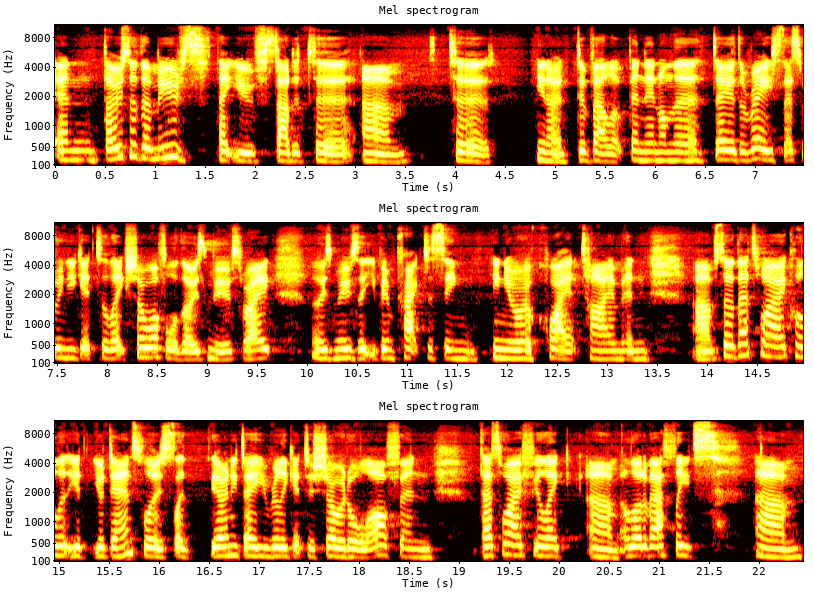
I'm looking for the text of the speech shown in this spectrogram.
and those are the moves that you've started to um, to you know develop. And then on the day of the race that's when you get to like show off all those moves right? Those moves that you've been practicing in your quiet time. And um, so that's why i call it your, your, dance floor. It's like the only day you really get to show it all off. And that's why i feel like um, a lot of athletes um,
